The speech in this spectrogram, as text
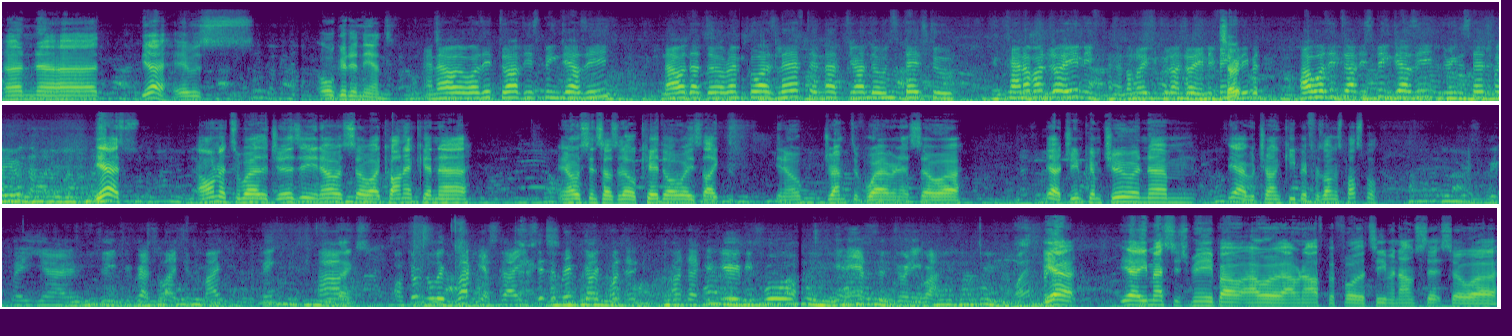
and uh, yeah, it was all good in the end. And how was it to have this pink jersey? Now that the Remco has left and that you had the stage to kind of enjoy anything. I don't know if you could enjoy anything really, but how was it to have this big jersey during the stage for you? Yes, I honoured to wear the jersey. You know, it's so iconic, and uh, you know, since I was a little kid, always like, you know, dreamt of wearing it. So, uh, yeah, dream come true, and um, yeah, we'll try and keep it for as long as possible. Just quickly, uh, congratulations, mate. Um, Thanks. I was talking to Luke Plapp yesterday. He said that Remco contacted you before he announced it to anyone. What? Yeah, yeah. He messaged me about hour, hour and a half before the team announced it. So, uh,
